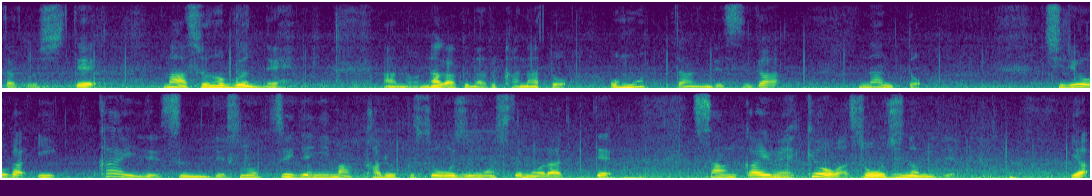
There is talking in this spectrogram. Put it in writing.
たとしてまあその分ねあの長くなるかなと思ったんですがなんと治療が1回で済んでそのついでにまあ軽く掃除もしてもらって3回目今日は掃除のみでいや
